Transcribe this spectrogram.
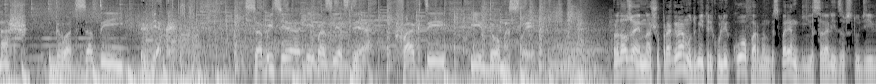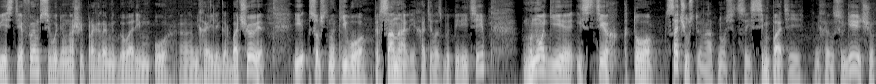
Наш 20 век. События и последствия. Факты и домыслы. Продолжаем нашу программу. Дмитрий Куликов, Армен Гаспарян, Гия Саралидзе в студии Вести ФМ. Сегодня в нашей программе говорим о э, Михаиле Горбачеве. И, собственно, к его персоналии хотелось бы перейти. Многие из тех, кто сочувственно относится и с симпатией к Михаилу Сергеевичу,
